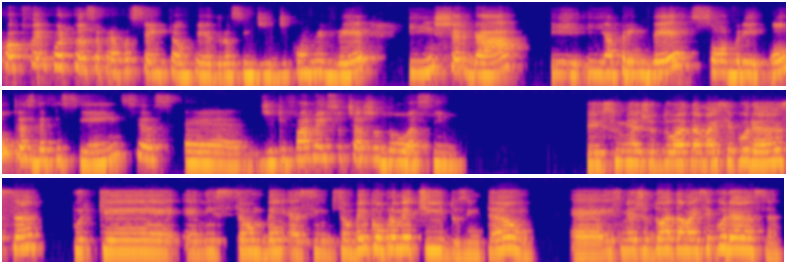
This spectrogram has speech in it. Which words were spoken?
qual foi a importância para você, então, Pedro, assim, de, de conviver e enxergar e, e, aprender sobre outras deficiências? É, de que forma isso te ajudou, assim? Isso me ajudou a dar mais segurança porque eles são bem assim são bem comprometidos. Então é, isso me ajudou a dar mais segurança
